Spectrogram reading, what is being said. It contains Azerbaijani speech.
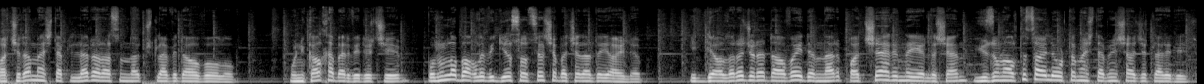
Bakıda məktəblilər arasında kütləvi dava olub. Unikal xəbər verir ki, bununla bağlı video sosial şəbəkələrdə yayılıb. İddialara görə dava edənlər Bakı şəhərində yerləşən 116 saylı orta məktəbin şagirdləridir.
